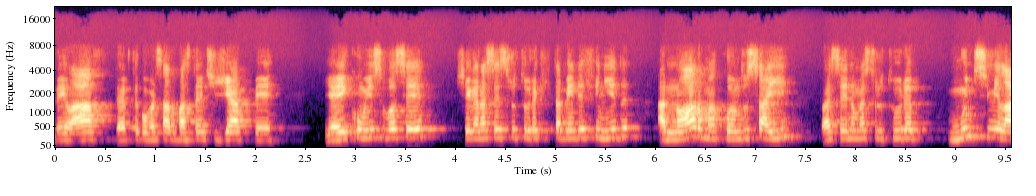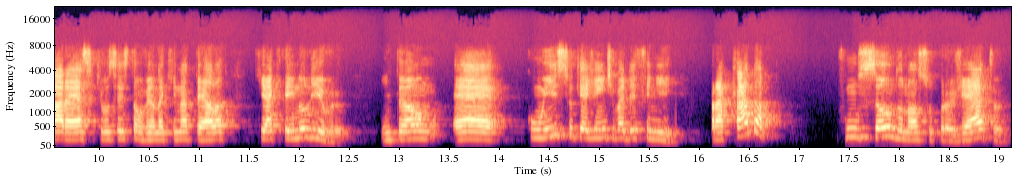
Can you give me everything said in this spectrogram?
e lá, deve ter conversado bastante de EAP. E aí, com isso, você chega nessa estrutura que está bem definida. A norma, quando sair, vai sair numa estrutura muito similar a essa que vocês estão vendo aqui na tela, que é a que tem no livro. Então, é com isso que a gente vai definir para cada função do nosso projeto,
